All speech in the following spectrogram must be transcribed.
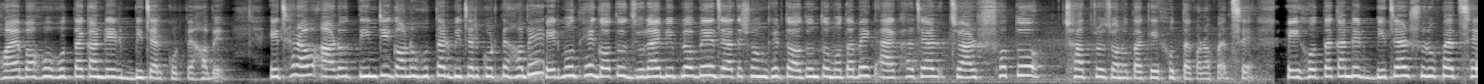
ভয়াবহ হত্যাকাণ্ডের বিচার করতে হবে। এছাড়াও আরও তিনটি গণহত্যার বিচার করতে হবে। এর মধ্যে গত জুলাই বিপ্লবে জাতিসংঘের তদন্ত মোতাবেক এক হাজার চারশত ছাত্র জনতাকে হত্যা করা হয়েছে। এই হত্যাকাণ্ডের বিচার শুরু হয়েছে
